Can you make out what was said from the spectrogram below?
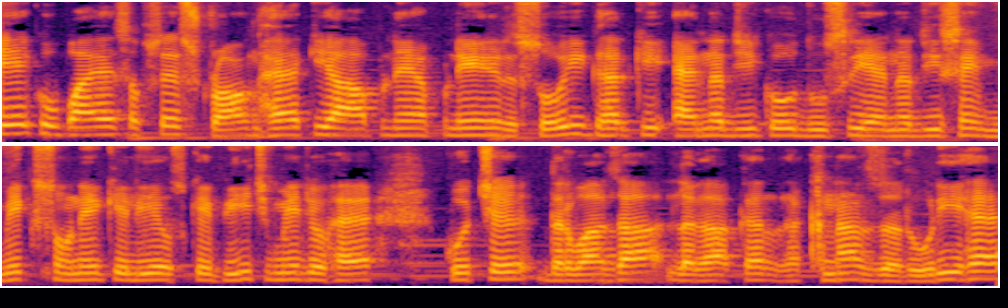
एक उपाय सबसे स्ट्रांग है कि आपने अपने रसोई घर की एनर्जी को दूसरी एनर्जी से मिक्स होने के लिए उसके बीच में जो है कुछ दरवाज़ा लगाकर रखना ज़रूरी है।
